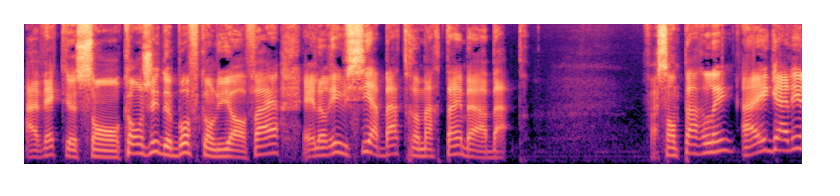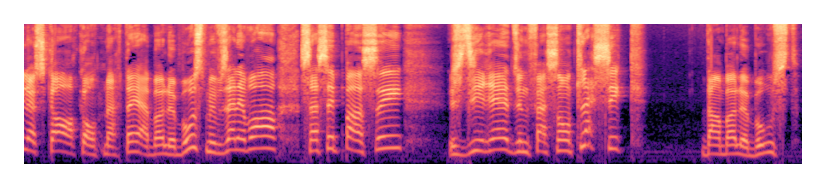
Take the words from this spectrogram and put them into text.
avec son congé de bouffe qu'on lui a offert. Elle a réussi à battre Martin, ben à battre façon de parler, à égaler le score contre Martin à bas le boost, mais vous allez voir, ça s'est passé, je dirais, d'une façon classique dans bas le boost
